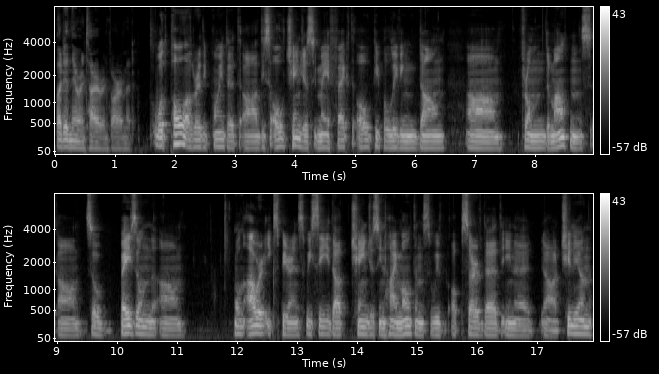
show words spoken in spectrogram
but in their entire environment. What Paul already pointed, uh, these all changes may affect all people living down um, from the mountains. Um, so based on um, on our experience, we see that changes in high mountains. We've observed that in a uh, Chilean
